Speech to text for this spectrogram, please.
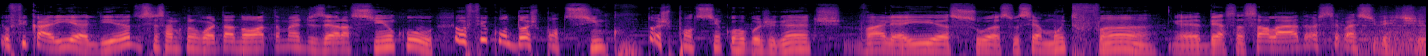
Eu ficaria ali, você sabe que eu não gosto da nota, mas de 0 a 5, eu fico com 2.5. 2.5 robô gigante. Vale aí a sua, se você é muito fã é, dessa salada, eu acho que você vai se divertir.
